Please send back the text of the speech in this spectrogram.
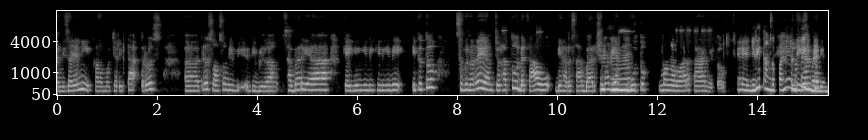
Nah misalnya nih kalau mau cerita terus uh, terus langsung dibilang sabar ya kayak gini gini gini gini. Itu tuh sebenarnya yang curhat tuh udah tahu dia harus sabar, cuma mm -hmm. dia butuh mengeluarkan gitu. Eh, jadi tanggapannya enaknya gimana, Din?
